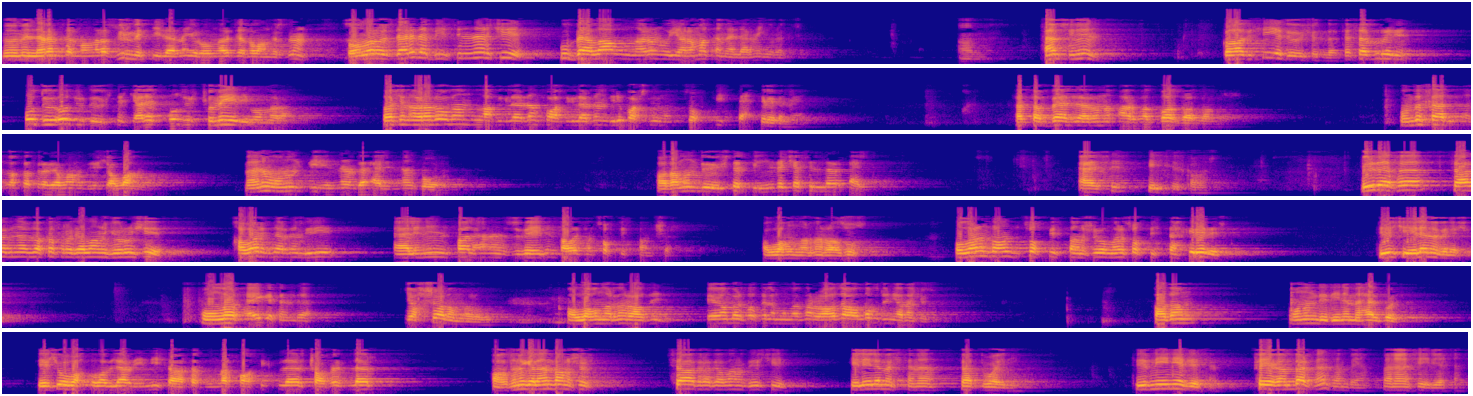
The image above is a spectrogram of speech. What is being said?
Möminlərə, müsəlmanlara zülm etdiklərinə görə onları cəzalandırsın. Onlar özləri də bilsinlər ki, bu bəla onların o yaramaz əməllərinə görədir. Amin. Həmçinin Qadisiyyə döyüşündə təsəvvür edin, o, o cür döyüşdə gəlib, o cür kömək edib onlara. Lakin arada olan münafiqlərdən, fasiqlərdən biri başlayır onu çox pis təhqir eləməyə. Hətta bəziləri onu arvadbaz da adlandırır. Onda Səad ibn Əbəqqas radiyallahu anh deyir ki, Allahım, məni onun dilindən və əlindən qoru. Adamın döyüşdə dilini də kəsirlər, əl. Əlsiz, dilsiz qalır. Bir dəfə Səad ibn Əbəqqas radiyallahu anh görür ki, xavariclərdən biri əlinin, Talhənin, Zübeyrin dalı ilə çox pis danışır. Allah onlardan razı olsun. Onların dalınca çox pis danışır, onları çox pis təhqir edir. Deyir ki, eləmə belə şey. Onlar həqiqətən də yaxşı adamlar olur. Allah onlardan razı edir. Peyğəmbər s.ə.v onlardan razı halda bu dünyadan köçür. Adam onun dediyinə məhəl qoyur. Deyir ki, o vaxt ola bilərdi, indi isə artıq bunlar fasikdirlər, kafirdirlər, ağzına gələni danışır. Səad radiyallahu deyir ki, elə eləmək sənə bəddua edeyim. Deyir, neyi neyəcəksən? Peyğəmbərsən sən bəyəm, mənə nəsə eləyəsən.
